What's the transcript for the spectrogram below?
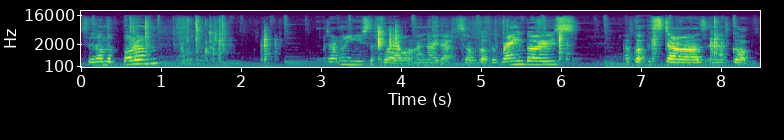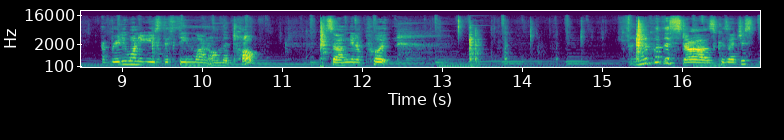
so then on the bottom, I don't want to use the flower, I know that. So I've got the rainbows, I've got the stars, and I've got, I really want to use the thin one on the top. So I'm going to put I'm going to put the stars because I just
